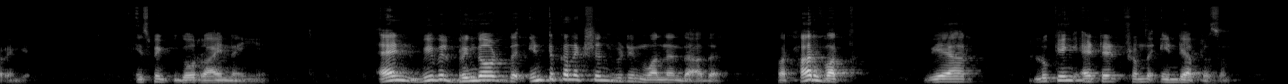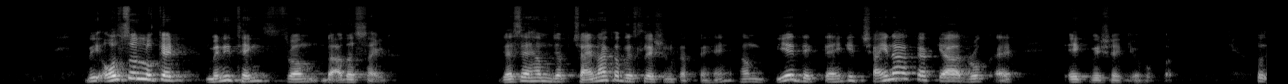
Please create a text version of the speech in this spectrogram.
करेंगे इसमें दो राय नहीं है and we will bring out the interconnection between one and the other पर हर वक्त we are looking at it from the India prism. We also look at many things from the other side. जैसे हम जब चाइना का विश्लेषण करते हैं हम ये देखते हैं कि चाइना का क्या रुख है एक विषय के ऊपर so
